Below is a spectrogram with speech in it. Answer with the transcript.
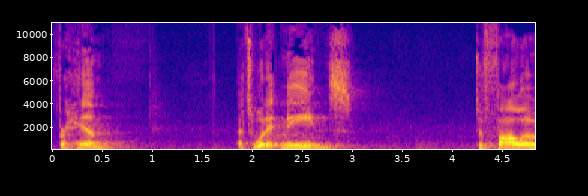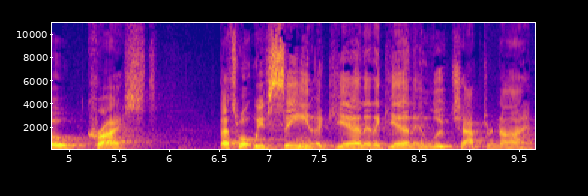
for Him. That's what it means to follow Christ. That's what we've seen again and again in Luke chapter 9.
